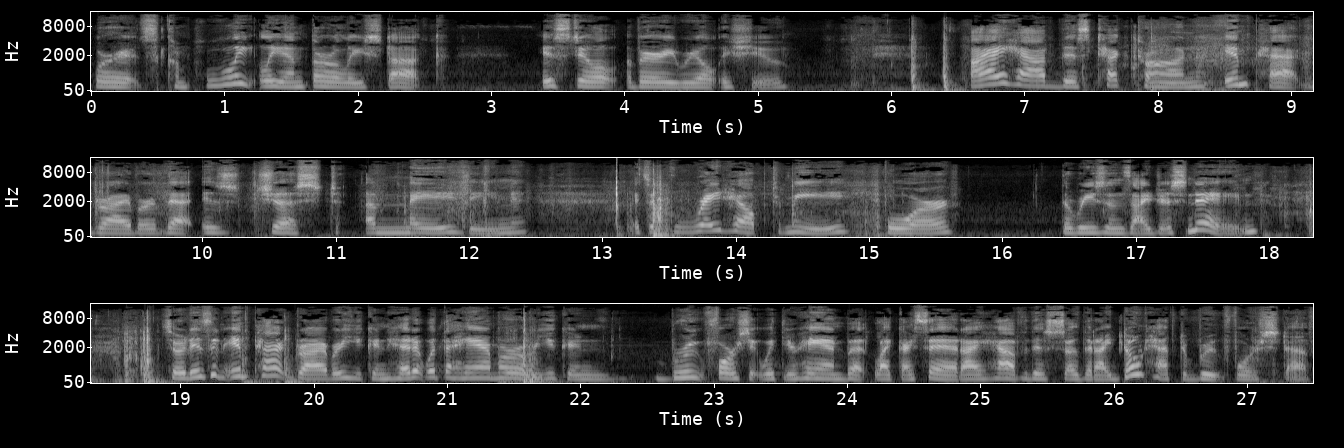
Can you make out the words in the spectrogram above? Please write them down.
where it's completely and thoroughly stuck is still a very real issue. I have this TEKTON impact driver that is just amazing. It's a great help to me for the reasons I just named. So it is an impact driver. You can hit it with a hammer or you can brute force it with your hand. But like I said, I have this so that I don't have to brute force stuff.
